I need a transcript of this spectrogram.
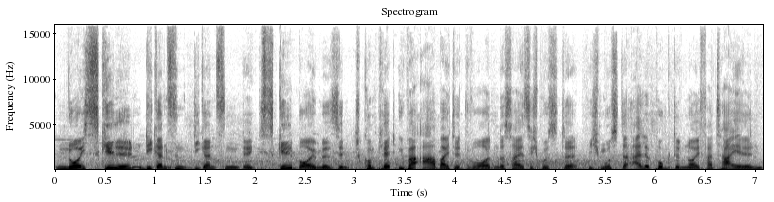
neu skillen. Die ganzen, die ganzen äh, Skillbäume sind komplett überarbeitet worden. Das heißt, ich musste, ich musste alle Punkte neu verteilen.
